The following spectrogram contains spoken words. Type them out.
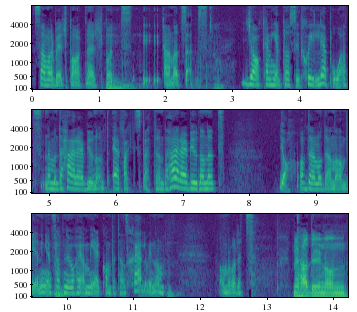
samarbetspartners på mm. ett annat sätt. Ja. Jag kan helt plötsligt skilja på att nej men det här erbjudandet är faktiskt bättre än det här erbjudandet ja, av den och den anledningen. För att mm. nu har jag mer kompetens själv inom mm. området. Men hade du någon...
